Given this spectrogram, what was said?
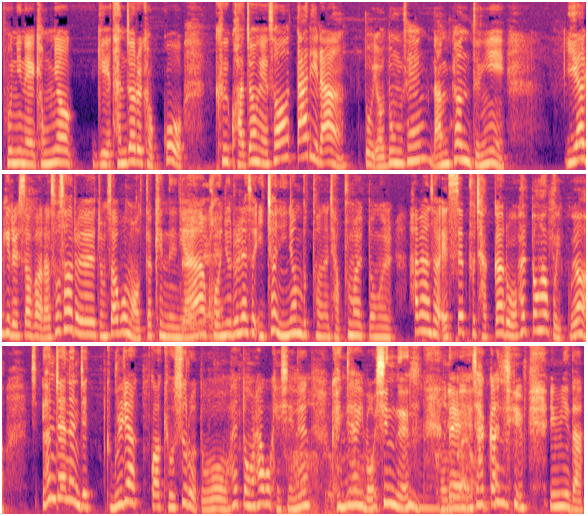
본인의 경력이 단절을 겪고 그 과정에서 딸이랑 또 여동생, 남편 등이 이야기를 써봐라 소설을 좀 써보면 어떻겠느냐 네네. 권유를 해서 2002년부터는 작품 활동을 하면서 SF 작가로 활동하고 있고요. 현재는 이제 그 물리학과 교수로도 활동을 하고 계시는 아. 굉장히 멋있는 그러니까요. 네, 작가님입니다.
